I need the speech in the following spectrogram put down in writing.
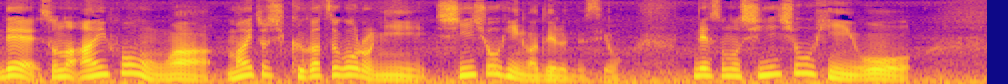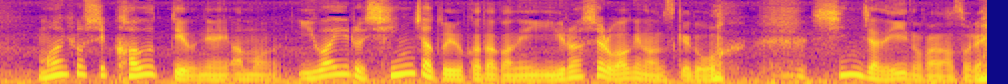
で、その iPhone は毎年9月頃に新商品が出るんですよ。で、その新商品を毎年買うっていうね、あの、いわゆる信者という方がね、いらっしゃるわけなんですけど、信者でいいのかな、それ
